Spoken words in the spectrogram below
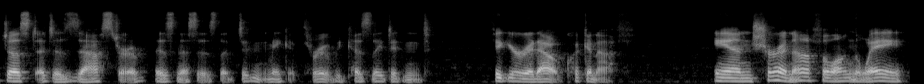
just a disaster of businesses that didn't make it through because they didn't figure it out quick enough. And sure enough, along the way,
